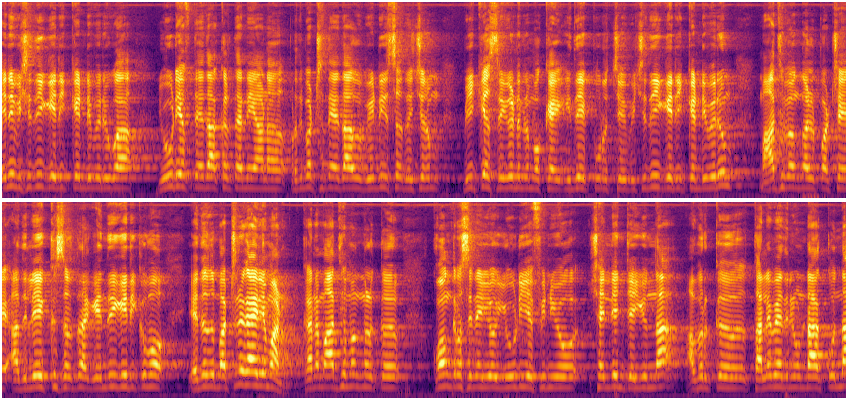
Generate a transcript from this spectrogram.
ഇനി വിശദീകരിക്കേണ്ടി വരിക യു ഡി എഫ് നേതാക്കൾ തന്നെയാണ്. പ്രതിപക്ഷ നേതാവ് വി ഡി സതീശനും വി കെ ശ്രീകണ്ഠനുമൊക്കെ ഇതേക്കുറിച്ച് വിശദീകരിക്കേണ്ടി വരും. മാധ്യമങ്ങൾ പക്ഷേ അതിലേക്ക് ശ്രദ്ധ കേന്ദ്രീകരിക്കുമോ എന്നത് മറ്റൊരു കാര്യമാണ്. കാരണം മാധ്യമങ്ങൾക്ക് കോൺഗ്രസിനെയോ യു ഡി എഫിനെയോ ശല്യം ചെയ്യുന്ന അവർക്ക് തലവേദന ഉണ്ടാക്കുന്ന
